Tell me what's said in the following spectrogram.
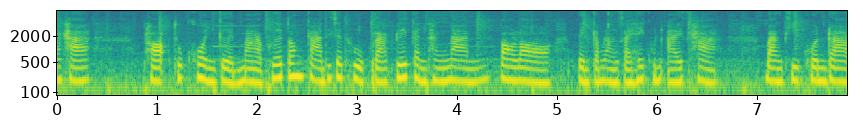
นะคะ เพราะทุกคนเกิดมาเพื่อต้องการที่จะถูกรักด้วยกันทั้งนั้น ปอลอเป็นกำลังใจให้คุณไอซ์ค่ะ บางทีคนเรา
